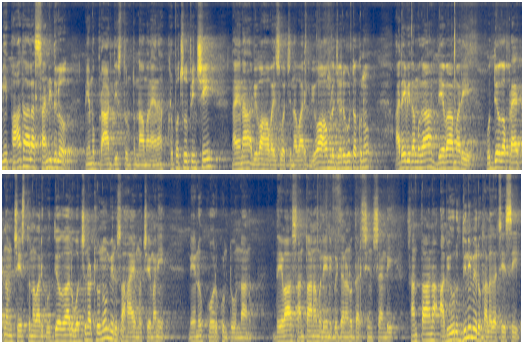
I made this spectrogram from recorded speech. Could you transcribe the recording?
మీ పాదాల సన్నిధిలో మేము ప్రార్థిస్తుంటున్నాము నాయన. కృప చూపించి నాయన వివాహ వయసు వచ్చిన వారికి వివాహములు జరుగుటకును. అదేవిధముగా దేవా మరి ఉద్యోగ ప్రయత్నం చేస్తున్న వారికి ఉద్యోగాలు వచ్చినట్లును మీరు సహాయం వచ్చేయమని నేను కోరుకుంటూ ఉన్నాను. దేవా సంతానము లేని బిడ్డలను దర్శించండి. సంతాన అభివృద్ధిని మీరు కలగచేసి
